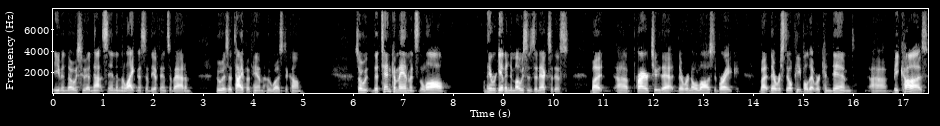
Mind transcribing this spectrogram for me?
even those who had not sinned in the likeness of the offense of Adam, who is a type of him who was to come. So the Ten Commandments, the law, they were given to Moses in Exodus, but uh, prior to that, there were no laws to break. But there were still people that were condemned uh, because,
